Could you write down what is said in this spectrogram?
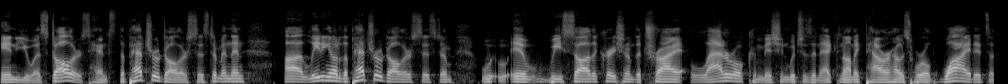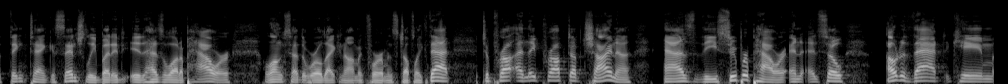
in US dollars, hence the petrodollar system. And then uh, leading out of the petrodollar system, w- it, we saw the creation of the Trilateral Commission, which is an economic powerhouse worldwide. It's a think tank essentially, but it, it has a lot of power alongside the World Economic Forum and stuff like that. To pro- and they propped up China as the superpower. And, and so out of that came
